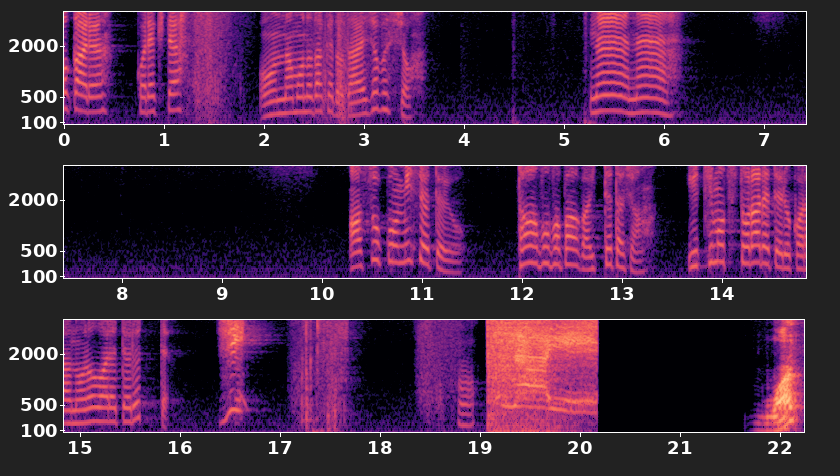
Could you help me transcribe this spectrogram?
オーカルこれ着て。女物だけど大丈夫っしょ。ねえねえ。あそこ見せてよ。ターボババアが言ってたじゃん。一物取られてるから呪われてるって。い What?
